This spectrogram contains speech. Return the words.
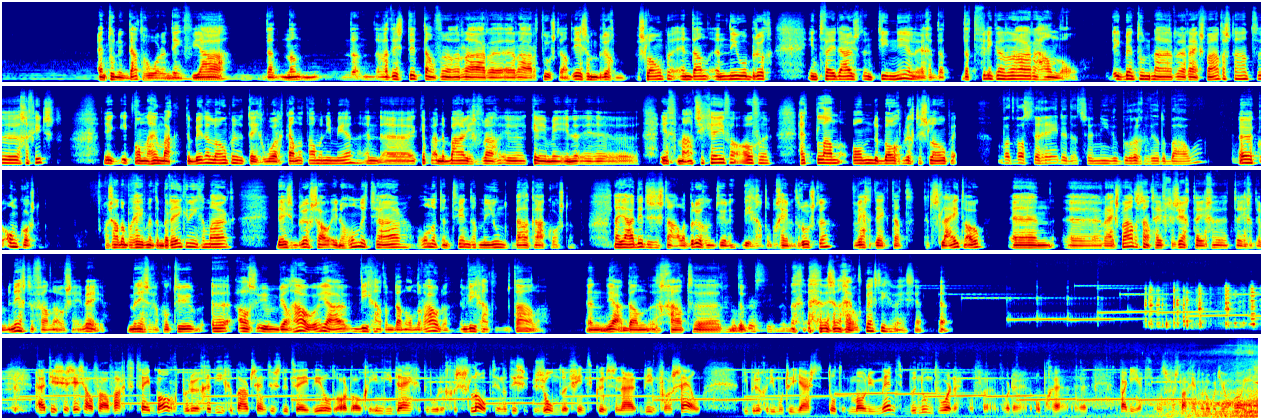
En toen ik dat hoorde, denk ik van ja, dat, dan, dan, wat is dit dan voor een rare, rare toestand? Eerst een brug slopen en dan een nieuwe brug in 2010 neerleggen. Dat, dat vind ik een rare handel. Ik ben toen naar Rijkswaterstaat uh, gefietst. Ik, ik, kon heel makkelijk naar binnen lopen. Tegenwoordig kan dat allemaal niet meer. En uh, ik heb aan de balie gevraagd: uh, kun je me in, uh, informatie geven over het plan om de boogbrug te slopen? Wat was de reden dat ze een nieuwe brug wilden bouwen? onkosten. Ze hadden op een gegeven moment een berekening gemaakt. Deze brug zou in 100 jaar 120 miljoen bij elkaar kosten. Nou ja, dit is een stalen brug natuurlijk. Die gaat op een gegeven moment roesten. Wegdek, dat, dat slijt ook. En uh, Rijkswaterstaat heeft gezegd tegen, tegen de minister van de OCW, minister van Cultuur, uh, als u hem wil houden, ja, wie gaat hem dan onderhouden? En wie gaat het betalen? En ja, dan gaat. Uh, de, dat is een geldkwestie geweest, ja. ja. Het is er zes over half acht. Twee boogbruggen die gebouwd zijn tussen de twee wereldoorlogen in, die dreigen te worden gesloopt. En dat is zonde, vindt kunstenaar Wim van Zijl. Die bruggen die moeten juist tot monument benoemd worden of uh, worden opgebaneerd. Uh, Onze verslaggever Robert Jan Mooi is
